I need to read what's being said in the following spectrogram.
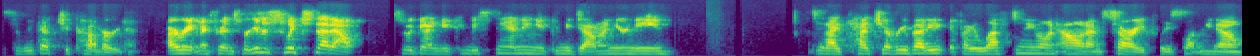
So we got you covered. All right, my friends, we're going to switch that out. So again, you can be standing, you can be down on your knee. Did I catch everybody? If I left anyone out, I'm sorry. Please let me know.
